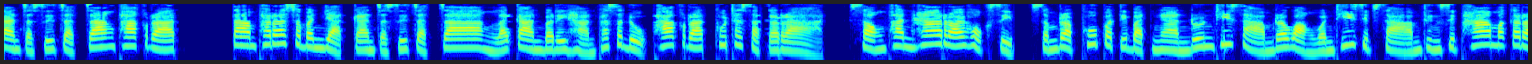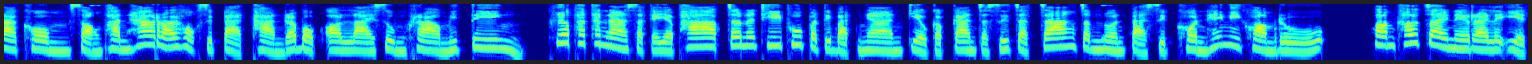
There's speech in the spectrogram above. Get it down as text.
การจัดซื้อจัดจ้างภาครัฐ ตามพระราชบัญญัติการจัดซื้อจัดจ้าง และการบริหารพัสดุภาครัฐพุทธศักราช 2560 สำหรับผู้ปฏิบัติงานรุ่นที่ 3 ระหว่างวันที่ 13 ถึง 15 มกราคม 2568 ผ่านระบบออนไลน์ซูมคราวมิ팅 เพื่อพัฒนาศักยภาพเจ้าหน้าที่ผู้ปฏิบัติงานเกี่ยวกับการจัดซื้อจัดจ้างจำนวน 80 คนให้มีความรู้ ความเข้าใจในรายละเอียด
